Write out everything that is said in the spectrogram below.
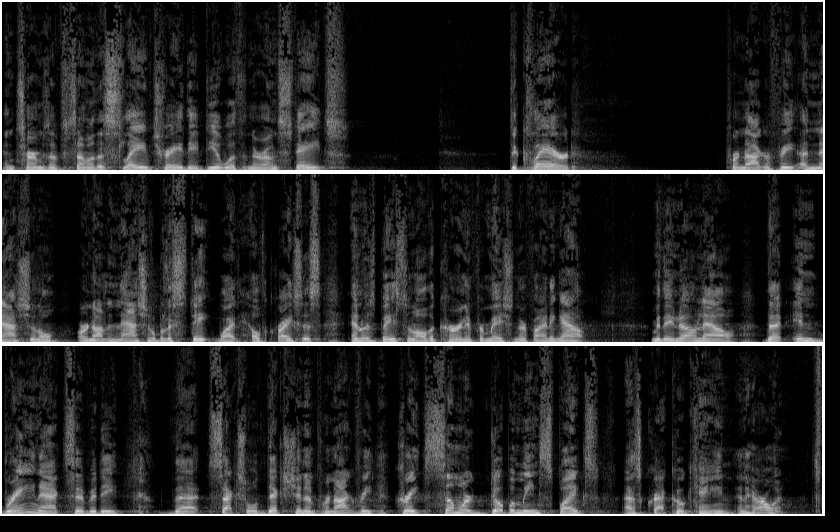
in terms of some of the slave trade they deal with in their own states, declared pornography a national, or not a national, but a statewide health crisis, and was based on all the current information they're finding out. I mean, they know now that in brain activity, that sexual addiction and pornography create similar dopamine spikes as crack cocaine and heroin. It's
